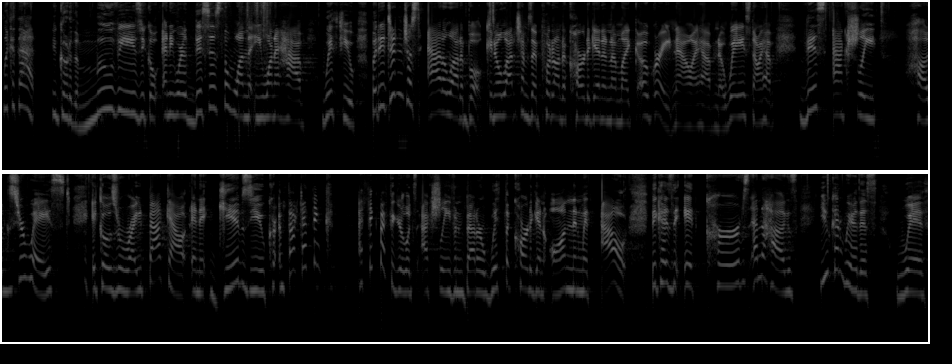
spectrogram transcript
Look at that. You go to the movies, you go anywhere. This is the one that you wanna have with you. But it didn't just add a lot of bulk. You know, a lot of times I put on a cardigan and I'm like, oh great, now I have no waist, now I have, this actually hugs your waist, it goes right back out and it gives you, in fact, I think Figure looks actually even better with the cardigan on than without because it curves and hugs. You can wear this with,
